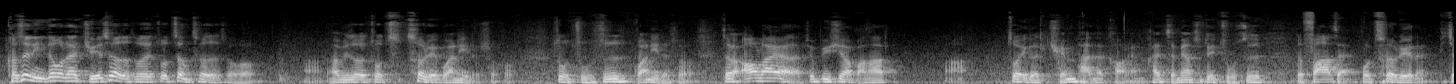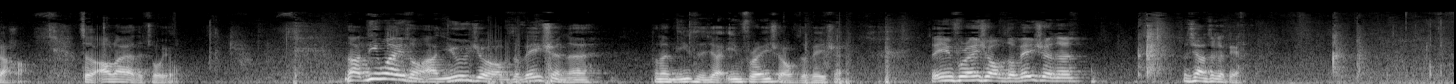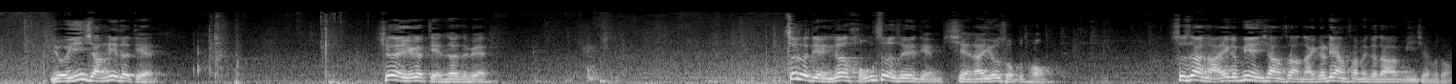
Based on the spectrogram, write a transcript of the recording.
可是你如果在决策的时候，在做政策的时候，啊，好比说做策略管理的时候，做组织管理的时候，这个 outlier 就必须要把它，啊，做一个全盘的考量，看怎么样是对组织的发展或策略呢比较好，这个 outlier 的作用。那另外一种 unusual observation 呢，它的名字叫 influential observation。这 influential observation 呢，是像这个点。有影响力的点，现在有一个点在这边，这个点跟红色这些点显然有所不同，是在哪一个面向上、哪一个量上面跟大家明显不同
